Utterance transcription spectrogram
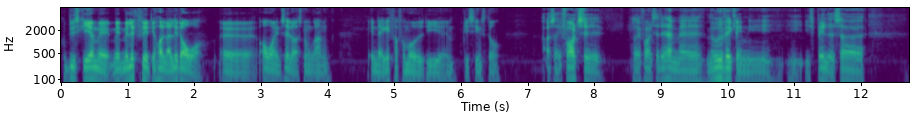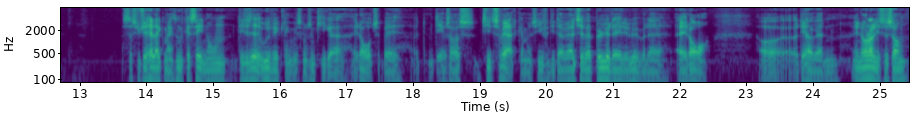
kunne blive skære med, med, med lidt flere de hold, der er lidt over, øh, over en selv også nogle gange, end AGF har formået de, øh, de seneste år. Altså i forhold til, så i forhold til det her med, med udviklingen i, i, i spillet, så, så synes jeg heller ikke, man sådan kan se nogen decideret udvikling, hvis man sådan kigger et år tilbage. Men det er jo så også tit svært, kan man sige, fordi der vil altid være bølgedale i løbet af, et år. Og det har været en, en underlig sæson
